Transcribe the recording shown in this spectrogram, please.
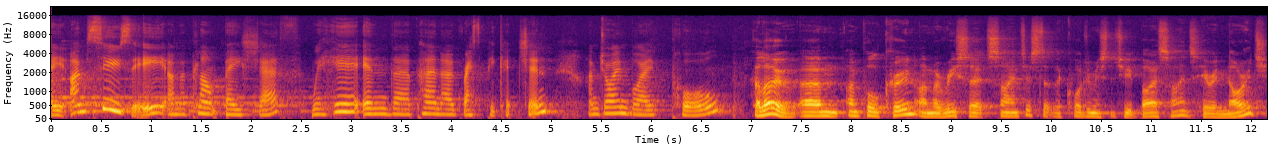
Hi, I'm Suzy. I'm a plant-based chef. We're here in the Pernug Recipe Kitchen. I'm joined by Paul. Hello, um, I'm Paul Kroon. I'm a research scientist at the Quadram Institute Bioscience here in Norwich.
